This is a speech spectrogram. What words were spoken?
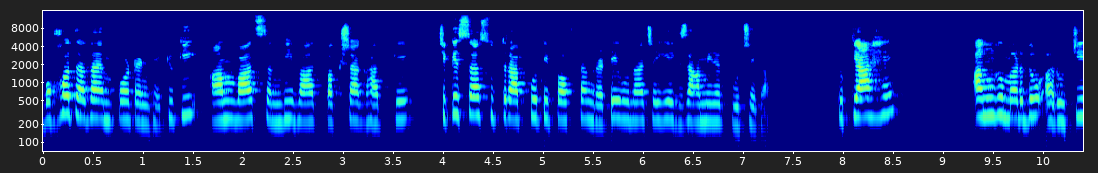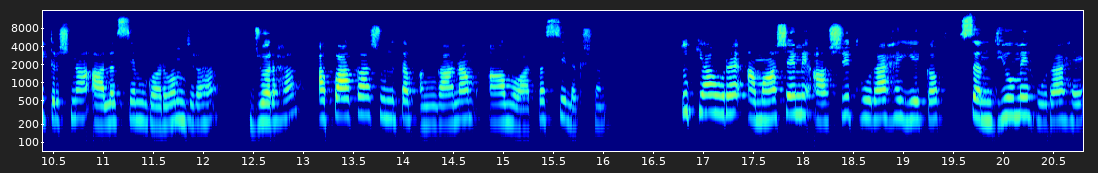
बहुत ज़्यादा इंपॉर्टेंट है, क्योंकि आमवाद संधिवाद पक्षाघात के चिकित्सा सूत्र आपको टिप ऑफ़ टंग रटे होना चाहिए एग्जामिनर पूछेगा। तो क्या है? अंग मर्दो, अरुचि, तृष्णा, आलस्यम, गौरवम, जरा ज्वर अपाका शून्यतम अंगानाम आम वातस्य लक्षणम। तो क्या हो रहा है? अमाशय में आश्रित हो रहा है ये कफ, संधियों में हो रहा है।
